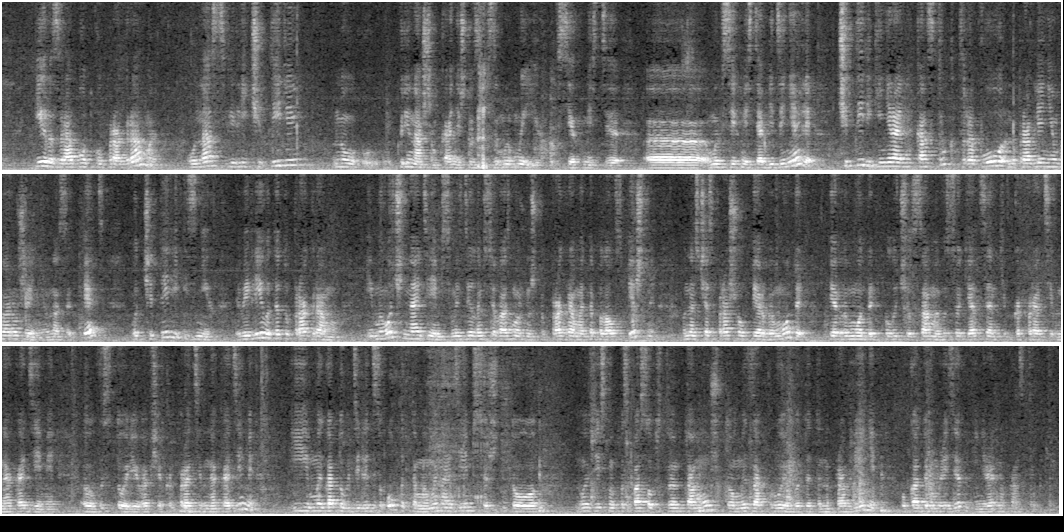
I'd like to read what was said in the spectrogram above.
и разработку программы у нас вели четыре, ну, при нашем, конечно, мы их всех вместе, э, мы всех вместе объединяли, четыре генеральных конструктора по направлениям вооружения. У нас их пять, вот четыре из них вели вот эту программу. И мы очень надеемся, мы сделаем все возможное, чтобы программа эта была успешной. У нас сейчас прошел первый модуль. Первый модуль получил самые высокие оценки в корпоративной академии, э, в истории вообще корпоративной академии. И мы готовы делиться опытом, и мы надеемся, что ну, здесь мы поспособствуем тому, что мы закроем вот это направление по кадровому резерву генерального конструктора.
